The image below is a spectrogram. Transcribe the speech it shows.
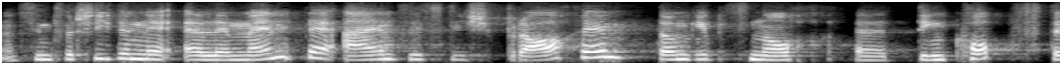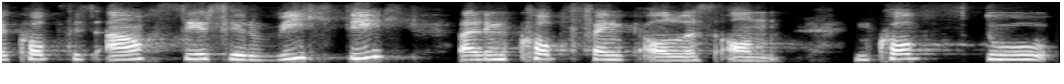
Das sind verschiedene Elemente. Eins ist die Sprache, dann gibt's noch äh, den Kopf. Der Kopf ist auch sehr, sehr wichtig, weil im Kopf fängt alles an. Im Kopf, du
